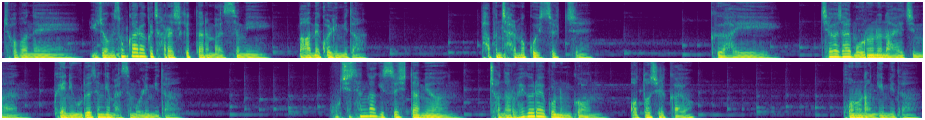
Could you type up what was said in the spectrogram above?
저번에 유정이 손가락을 자르시겠다는 말씀이 마음에 걸립니다. 밥은 잘 먹고 있을지. 그 아이 제가 잘 모르는 아이지만 괜히 우려 생긴 말씀 올립니다. 혹시 생각 있으시다면 전화로 해결해 보는 건 어떠실까요? 번호 남깁니다.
